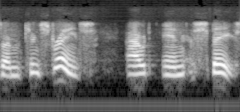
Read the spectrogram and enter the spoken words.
some constraints out in space.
